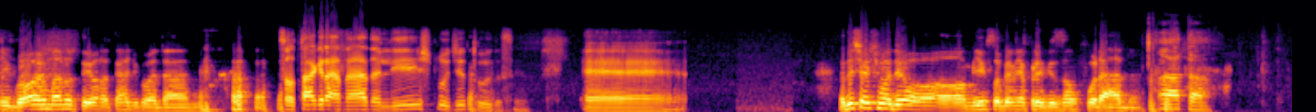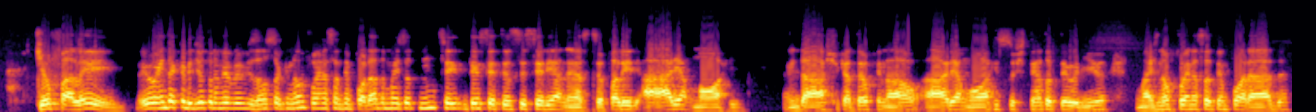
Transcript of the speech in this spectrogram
Igual o irmão teu na Terra de Godard, né? Soltar a granada ali e explodir tudo, assim. É... Deixa eu responder ao, ao Mir sobre a minha previsão furada. Ah, tá que eu falei, eu ainda acredito na minha previsão, só que não foi nessa temporada, mas eu não sei, tenho certeza se seria nessa. Eu falei, a área morre. ainda acho que até o final a área morre, sustenta a teoria, mas não foi nessa temporada,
